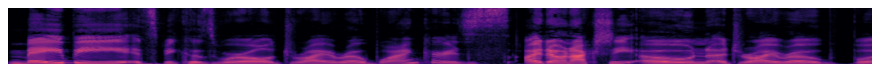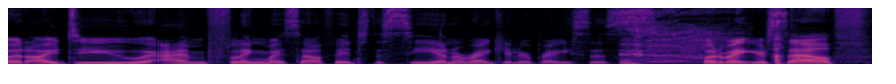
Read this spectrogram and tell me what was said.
maybe it's because we're all dry robe wankers. I don't actually own a dry robe, but I do um, fling myself into the sea on a regular basis. What about yourself?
